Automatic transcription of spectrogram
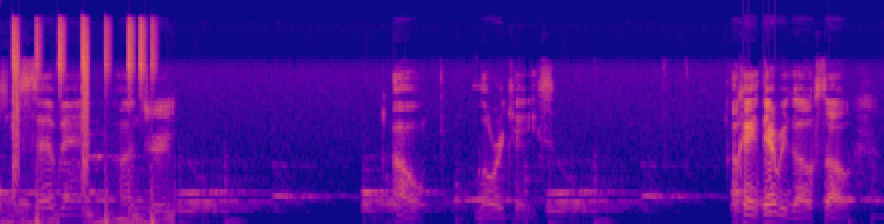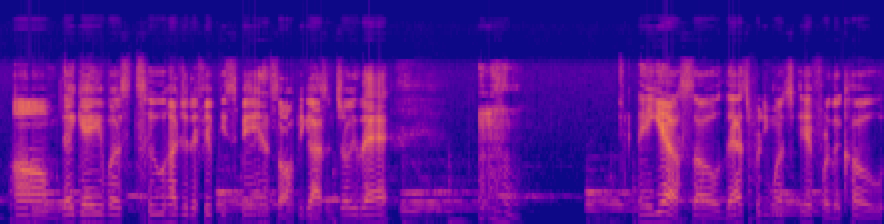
See 700. Oh, lowercase. Okay, there we go. So, um, they gave us 250 spins. So I hope you guys enjoy that. and yeah, so that's pretty much it for the code.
